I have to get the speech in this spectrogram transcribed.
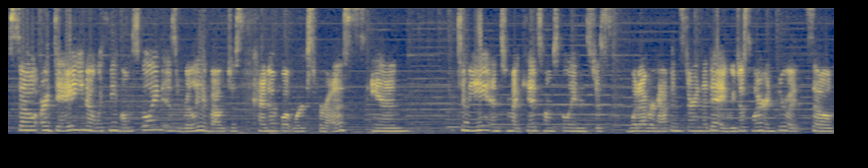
So our day, you know, with me homeschooling is really about just kind of what works for us. And to me and to my kids, homeschooling is just whatever happens during the day. We just learn through it. So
